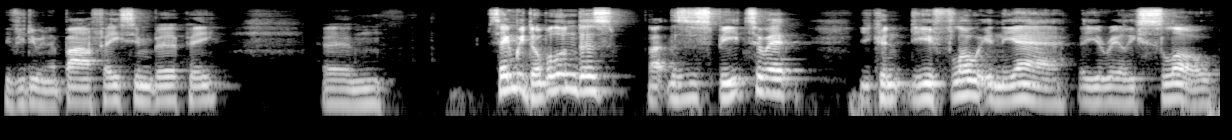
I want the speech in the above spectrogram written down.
if you're doing a bar facing burpee? Um, same with double unders. Like there's a speed to it. You can do you float in the air? Are you really slow,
